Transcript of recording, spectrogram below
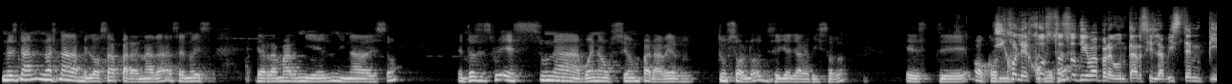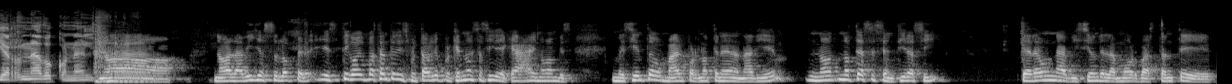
no es, no es nada melosa para nada, o sea, no es derramar miel ni nada de eso. Entonces es una buena opción para ver tú solo, dice ella ya la vi solo. Este, o con Híjole, justo eso te iba a preguntar si la viste empiernado con alguien. No, no, la vi yo solo, pero es, digo, es bastante disfrutable porque no es así de que, ay, no mames, me siento mal por no tener a nadie. No, no te hace sentir así. Te da una visión del amor bastante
